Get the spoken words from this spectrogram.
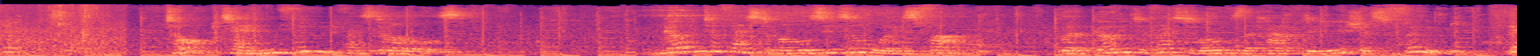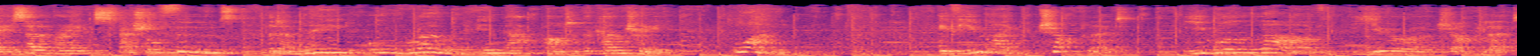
to Top 10 Food Festivals. Going to festivals is always fun, but going to festivals that have delicious food, they celebrate special foods that are made or grown in that part of the country. 1. If you like chocolate, you will love Euro chocolate.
